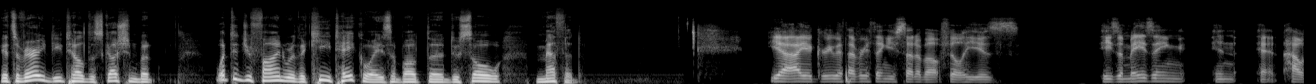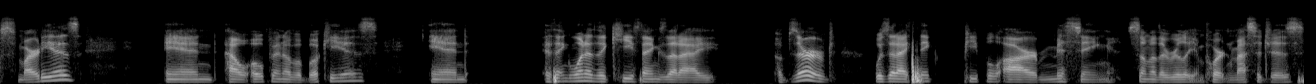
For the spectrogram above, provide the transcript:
it's a very detailed discussion. But what did you find were the key takeaways about the Dussault method? Yeah, I agree with everything you said about Phil. He is he's amazing in, in how smart he is and how open of a book he is. And I think one of the key things that I observed was that I think people are missing some of the really important messages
